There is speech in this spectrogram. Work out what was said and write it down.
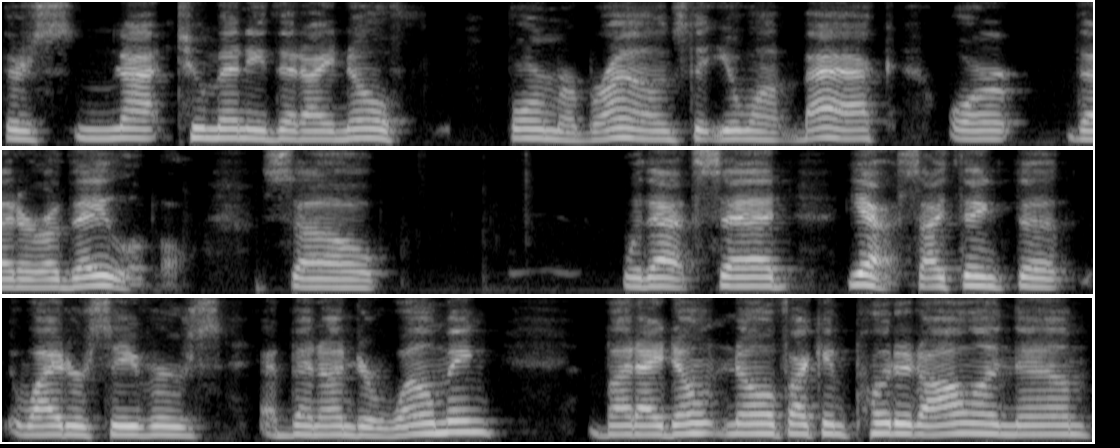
There's not too many that I know former Browns that you want back or that are available. So, with that said, yes, I think the wide receivers have been underwhelming but I don't know if I can put it all on them.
